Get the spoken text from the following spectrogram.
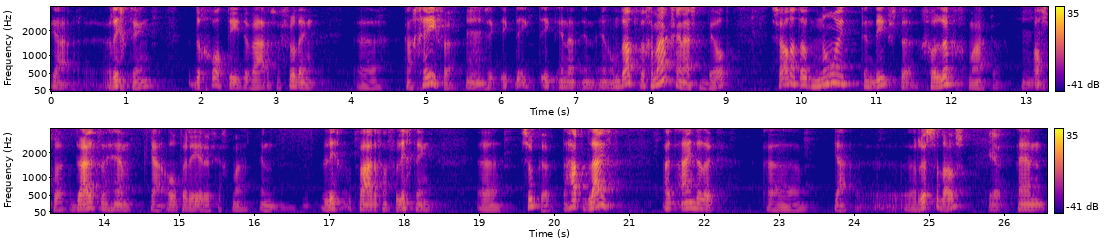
ja, richting de God die de ware vervulling uh, kan geven. Hmm. Dus ik, ik, ik, ik, en, en, en omdat we gemaakt zijn naar zijn beeld, zal dat ook nooit ten diepste gelukkig maken. Hmm. Als we buiten hem ja, opereren, zeg maar. En licht, paden van verlichting uh, zoeken. De hart blijft uiteindelijk uh, ja, rusteloos. Ja. En,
